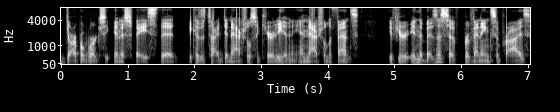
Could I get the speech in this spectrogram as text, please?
DARPA works in a space that, because it's tied to national security and, and national defense, if you're in the business of preventing surprise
